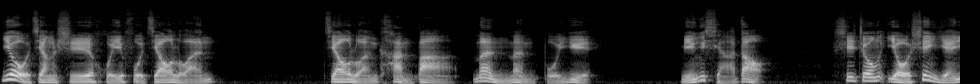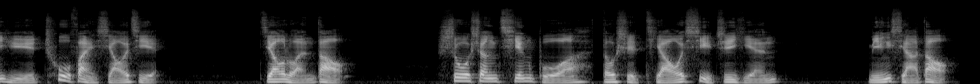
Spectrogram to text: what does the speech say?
又将诗回复娇鸾。娇鸾看罢，闷闷不悦。明霞道：“诗中有甚言语触犯小姐？”娇鸾道：“书生轻薄，都是调戏之言。”明霞道：“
